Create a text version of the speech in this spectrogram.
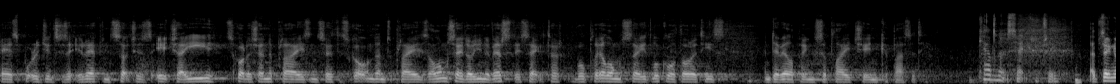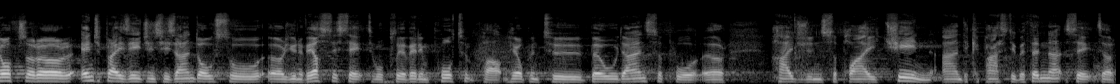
uh, support agencies that you reference, such as HIE, Scottish Enterprise and South of Scotland Enterprise, alongside our university sector, will play alongside local authorities in developing supply chain capacity? Cabinet Secretary. Presiding officer, our enterprise agencies and also our university sector will play a very important part in helping to build and support our hydrogen supply chain and the capacity within that sector.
